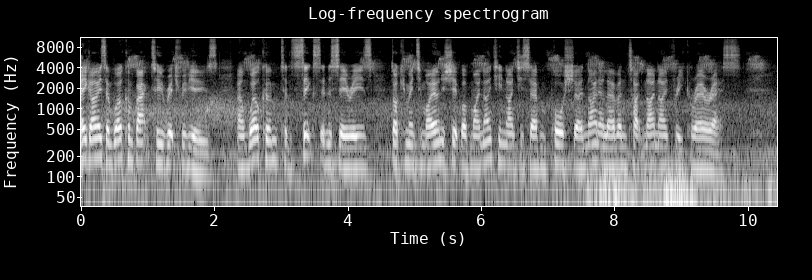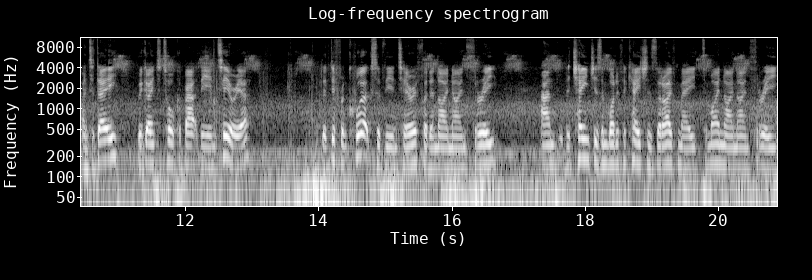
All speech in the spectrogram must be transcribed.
Hey guys and welcome back to Rich Reviews and welcome to the sixth in the series documenting my ownership of my 1997 Porsche 911 Type 993 Carrera S. And today we're going to talk about the interior, the different quirks of the interior for the 993 and the changes and modifications that I've made to my 993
